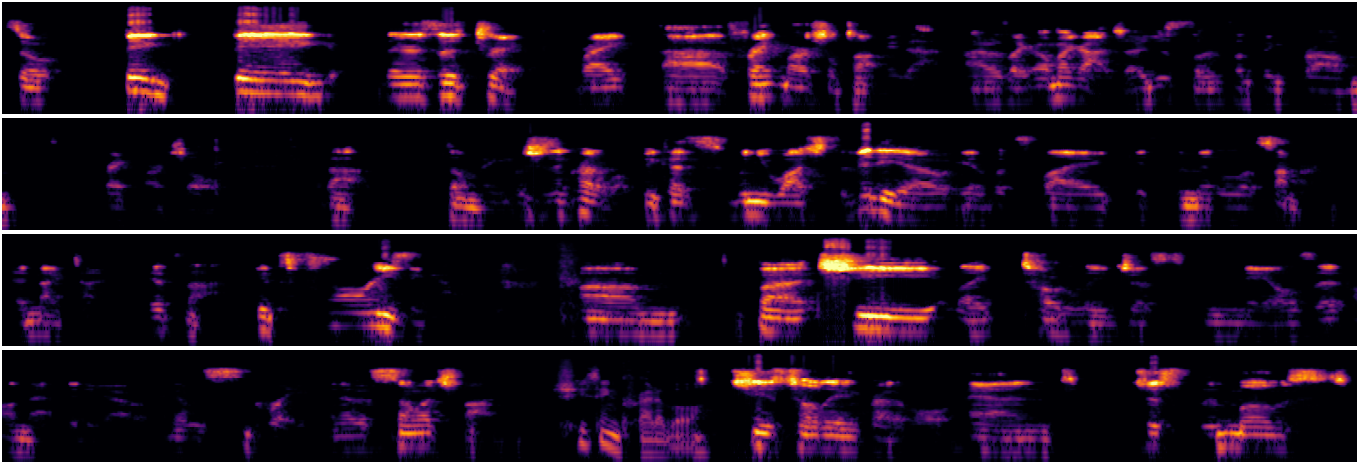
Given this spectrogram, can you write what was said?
So big, big, there's a trick, right? Uh, Frank Marshall taught me that. I was like, oh my gosh, I just learned something from Frank Marshall about filming, which is incredible because when you watch the video, it looks like it's the middle of summer at nighttime. It's not. It's freezing out. Um, but she like totally just nails it on that video, and it was great, and it was so much fun. She's incredible. She is totally incredible, and just the most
